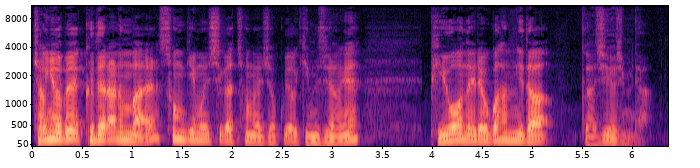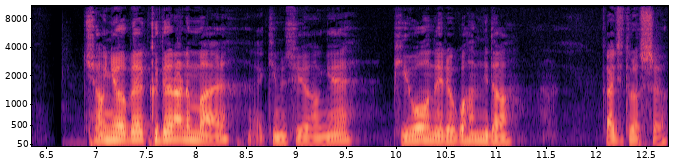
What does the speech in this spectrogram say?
정엽의 그대라는 말, 송기문 씨가 청해 주셨고요. 김수영의 비워내려고 합니다.까지 이어집니다. 정엽의 그대라는 말, 김수영의 비워내려고 합니다.까지 들었어요.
